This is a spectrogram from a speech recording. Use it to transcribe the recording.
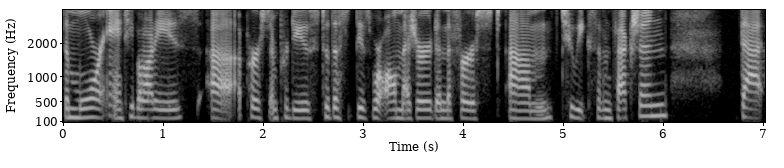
the more antibodies uh, a person produced, this, these were all measured in the first um, two weeks of infection, that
